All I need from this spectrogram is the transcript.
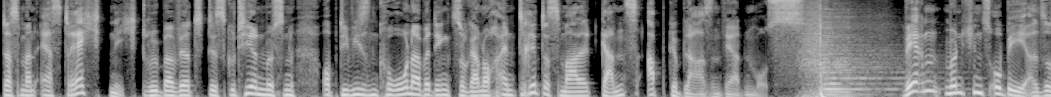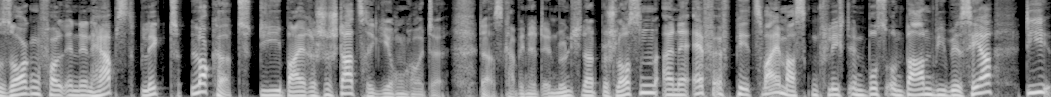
dass man erst recht nicht drüber wird diskutieren müssen, ob die Wiesen Corona-bedingt sogar noch ein drittes Mal mal ganz abgeblasen werden muss. Während Münchens OB also sorgenvoll in den Herbst blickt, lockert die bayerische Staatsregierung heute. Das Kabinett in München hat beschlossen, eine FFP2-Maskenpflicht in Bus und Bahn wie bisher, die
